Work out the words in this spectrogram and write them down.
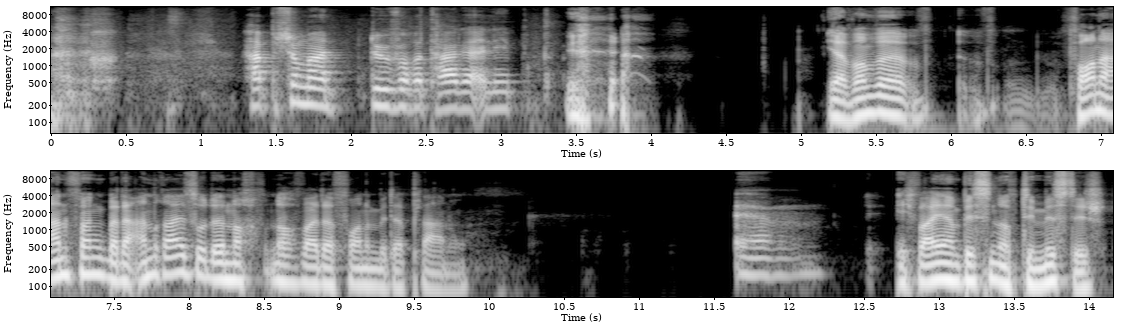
Hab schon mal dövere Tage erlebt. Ja, wollen wir vorne anfangen bei der Anreise oder noch, noch weiter vorne mit der Planung? Ähm, Ich war ja ein bisschen optimistisch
